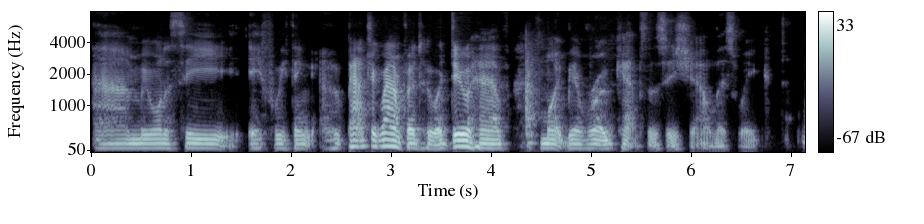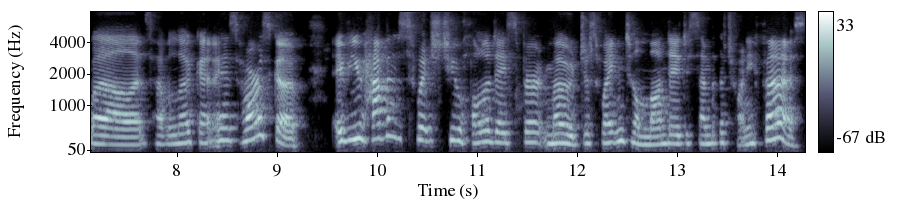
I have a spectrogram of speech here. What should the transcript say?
and we want to see if we think who Patrick Bamford, who I do have, might be a rogue captaincy shout this week. Well, let's have a look at his horoscope. If you haven't switched to holiday spirit mode, just wait until Monday, December the 21st.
